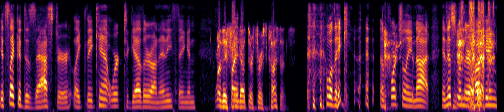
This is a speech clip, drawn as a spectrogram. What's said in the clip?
it's like a disaster. Like they can't work together on anything. And well, they find out they're first cousins. well, they can't, unfortunately not. In this one, they're hugging,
